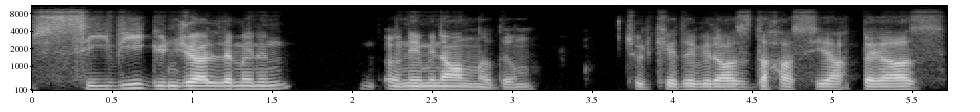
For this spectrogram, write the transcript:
CV güncellemenin önemini anladım. Türkiye'de biraz daha siyah beyaz,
